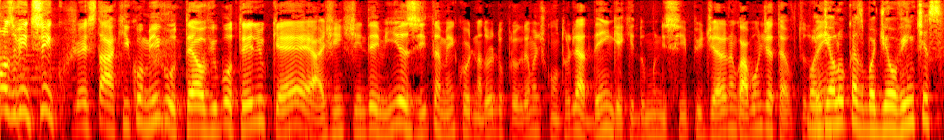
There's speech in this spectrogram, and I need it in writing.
11:25 já está aqui comigo o Telvio Botelho, que é agente de endemias e também coordenador do programa de controle da dengue aqui do município de Araranguá. Bom dia, Telvio. Tudo Bom bem? dia, Lucas. Bom dia, ouvintes.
